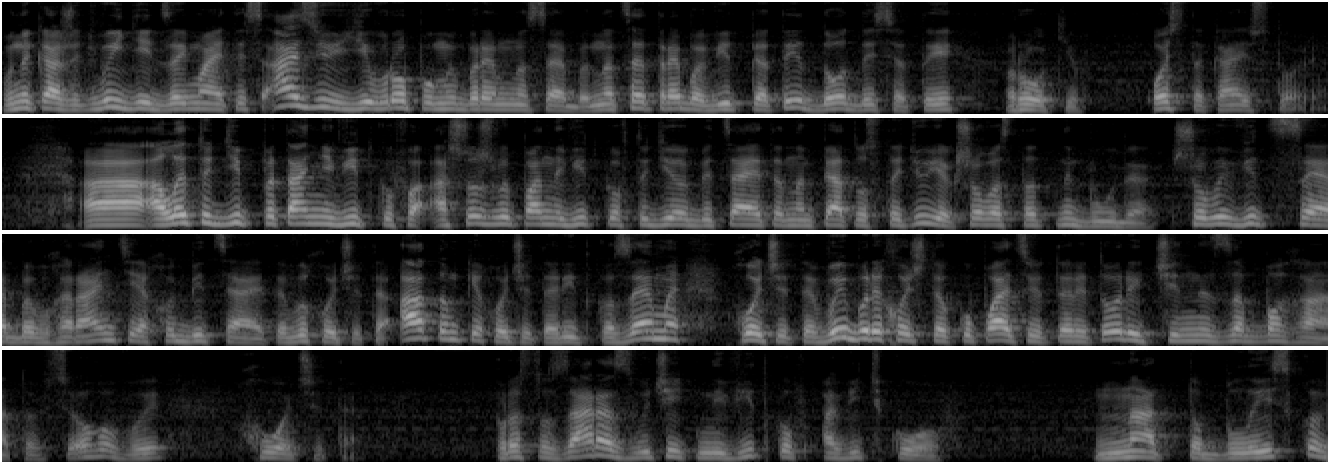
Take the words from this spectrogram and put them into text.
Вони кажуть, ви йдіть, займайтесь Азією, Європу ми беремо на себе. На це треба від 5 до 10 років. Ось така історія. А, але тоді питання Віткофа: а що ж ви, пане Вітков, тоді обіцяєте нам п'яту статтю, якщо вас тут не буде? Що ви від себе в гарантіях обіцяєте? Ви хочете атомки, хочете рідкоземи, хочете вибори, хочете окупацію територій, чи не забагато всього ви хочете? Просто зараз звучить не Вітков, а Вітьков. надто близько.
